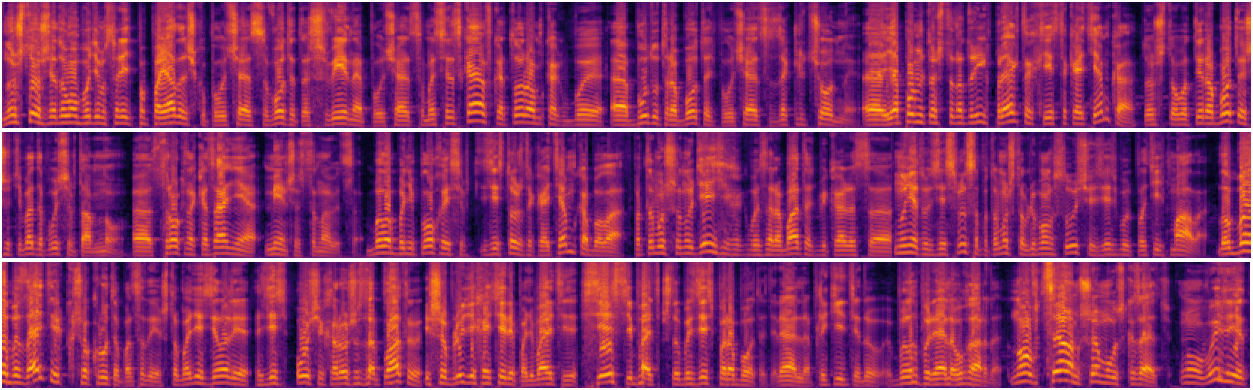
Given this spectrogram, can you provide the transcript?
Ну что ж, я думаю, будем смотреть по порядочку. Получается, вот это швейная, получается, мастерская, в котором как бы э, будут работать, получается, заключенные. Э, я помню то, что на других проектах есть такая темка, то, что вот ты работаешь, у тебя, допустим, там, ну, э, срок наказания меньше становится. Было бы неплохо, если бы здесь тоже такая темка была, потому что, ну, деньги как бы зарабатывать, мне кажется, ну, нету здесь смысла, потому что в любом случае здесь будет платить мало. Но было бы, знаете, что круто, пацаны, чтобы они сделали здесь очень хорошую зарплату, и чтобы люди хотели хотели, понимаете, сесть, ебать, чтобы здесь поработать. Реально, прикиньте, ну, было бы реально угарно. Но в целом, что я могу сказать? Ну, выглядит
